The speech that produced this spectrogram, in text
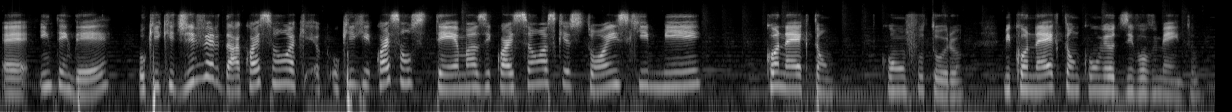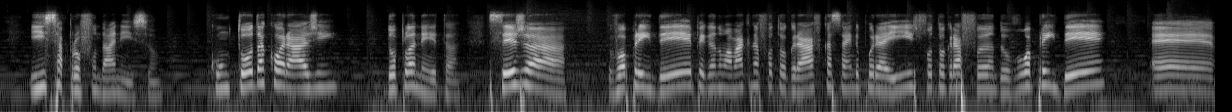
é, entender o que, que de verdade, quais são, o que, quais são os temas e quais são as questões que me conectam com o futuro, me conectam com o meu desenvolvimento e se aprofundar nisso com toda a coragem do planeta. Seja eu vou aprender pegando uma máquina fotográfica, saindo por aí, fotografando. Eu vou aprender é,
